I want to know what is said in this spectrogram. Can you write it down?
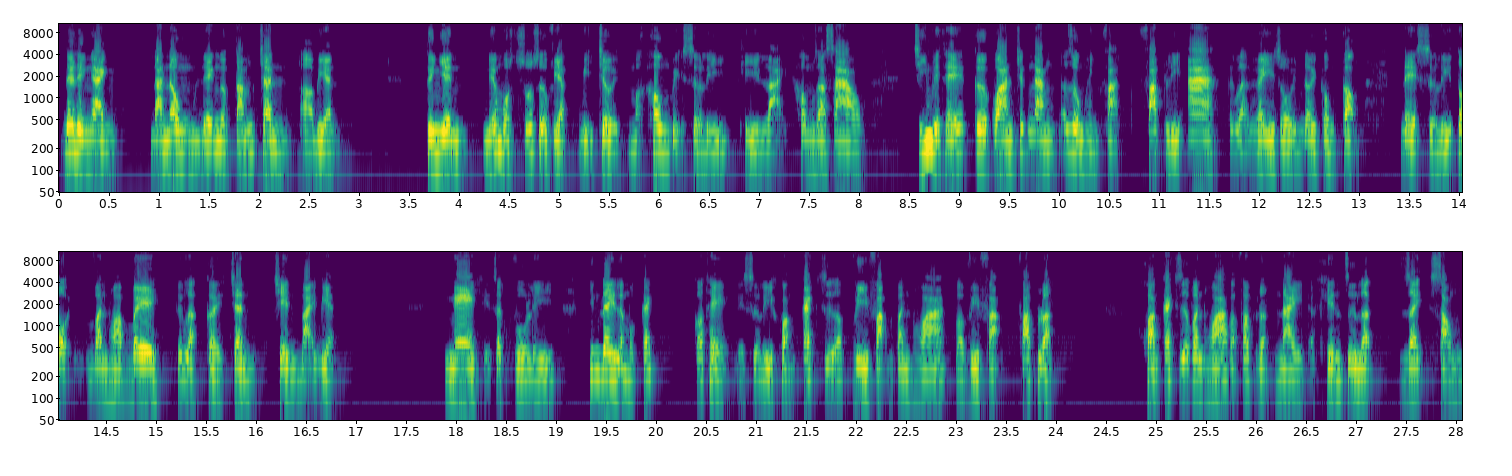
Đây là hình ảnh đàn ông để ngược tắm trần ở biển. Tuy nhiên, nếu một số sự việc bị chửi mà không bị xử lý thì lại không ra sao. Chính vì thế, cơ quan chức năng đã dùng hình phạt pháp lý A, tức là gây rối nơi công cộng, để xử lý tội văn hóa B, tức là cởi trần trên bãi biển. Nghe thì rất vô lý, nhưng đây là một cách có thể để xử lý khoảng cách giữa vi phạm văn hóa và vi phạm pháp luật. Khoảng cách giữa văn hóa và pháp luật này đã khiến dư luận dậy sóng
